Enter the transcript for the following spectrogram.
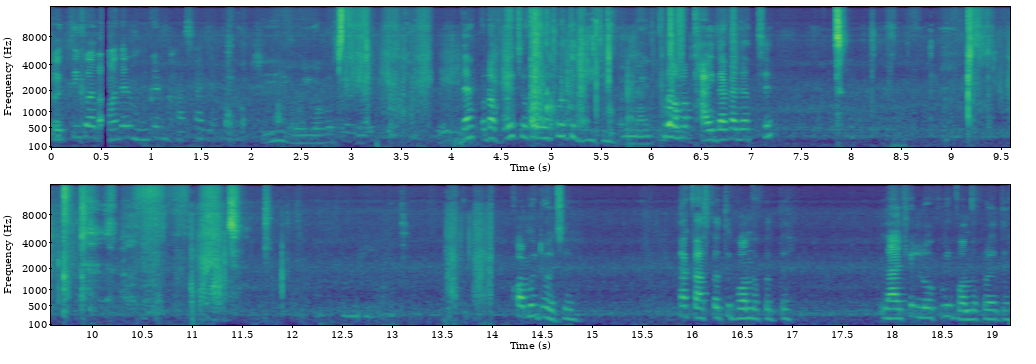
সত্যি কথা আমাদের মুখের ভাষা। দেখ ওটা উপরে তো দিয়েছি। পুরো আমার থাই দেখা যাচ্ছে। কমিট হয়েছে। এক কাজ করতে বন্ধ করতে। লাইফের লোক নিয়ে বন্ধ করে দে।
